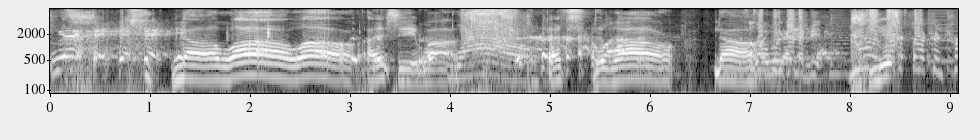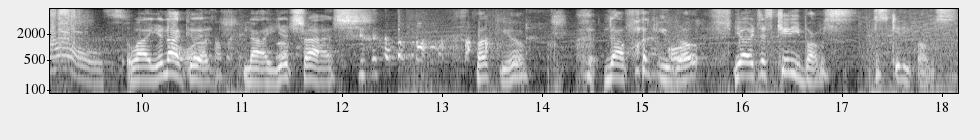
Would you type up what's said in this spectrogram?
Wow! Yeah. No, wow, wow. I see, wow. Wow! That's the wow. So No. we're gonna be. You reversed our controls! Wow, you're not good. No, you're trash. Fuck you. No, fuck you, bro. Yo, just kitty bumps. Just kitty bumps.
